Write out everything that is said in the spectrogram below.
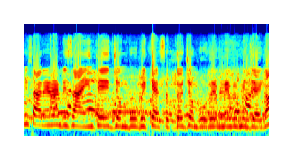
काफ़ी सारे ना डिज़ाइन थे, जम्बू भी कह सकते हो, जम्बू में भी मिल जाएगा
